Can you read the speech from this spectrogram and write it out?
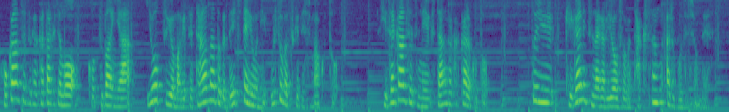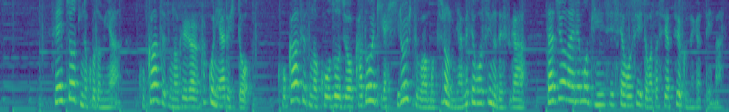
股関節が硬くても骨盤や腰椎を曲げてターンアウトができたように嘘がつけてしまうこと、膝関節に負担がかかること、という怪我につながる要素がたくさんあるポジションです。成長期の子供や股関節の怪我が過去にある人、股関節の構造上可動域が広い人はもちろんやめてほしいのですが、スタジオ内でも禁止してほしいと私は強く願っています。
